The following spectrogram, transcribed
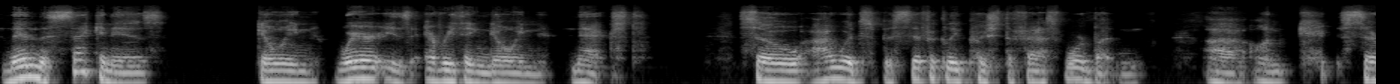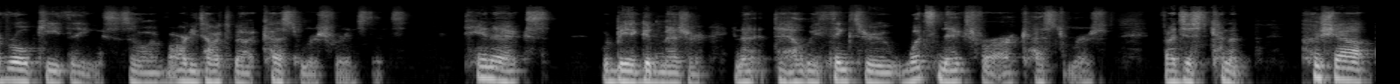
And then the second is going, where is everything going next? So I would specifically push the fast forward button uh, on k- several key things. So I've already talked about customers, for instance. 10x would be a good measure and that, to help me think through what's next for our customers. If I just kind of push out,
